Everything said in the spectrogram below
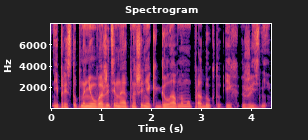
и преступно неуважительное отношение к главному продукту их жизни.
